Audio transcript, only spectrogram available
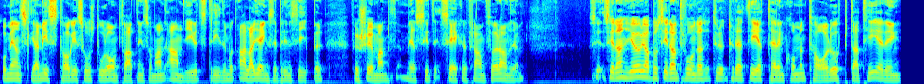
och mänskliga misstag i så stor omfattning som han angivit strider mot alla gängse principer för sjömansmässigt säkert framförande. Sedan gör jag på sidan 231 här en kommentar och uppdatering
